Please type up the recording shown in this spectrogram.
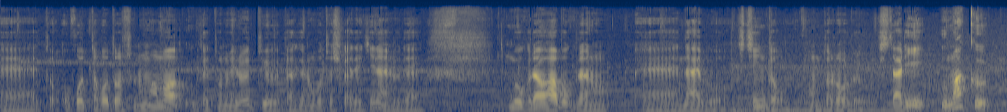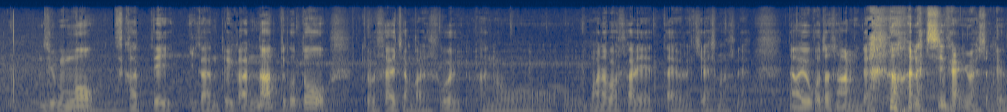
えーと、起こったことをそのまま受け止めるというだけのことしかできないので僕らは僕らの、えー、内部をきちんとコントロールしたりうまく自分を使っていかんといかんなってことを今日さえちゃんからすごい、あのー、学ばされたような気がしますね。なんか横田さんみたいな話になりましたけど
